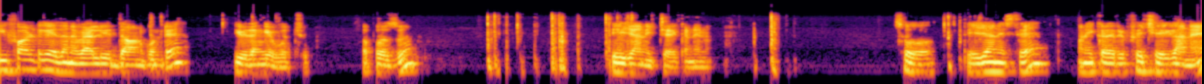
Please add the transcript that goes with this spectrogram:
డిఫాల్ట్గా ఏదైనా వాల్యూ ఇద్దాం అనుకుంటే ఈ విధంగా ఇవ్వచ్చు. సపోజ్ తేజ అని ఇచ్చా ఇక్కడ నేను. సో తేజ అని ఇస్తే మనం ఇక్కడ రిఫ్రెష్ చేయగానే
